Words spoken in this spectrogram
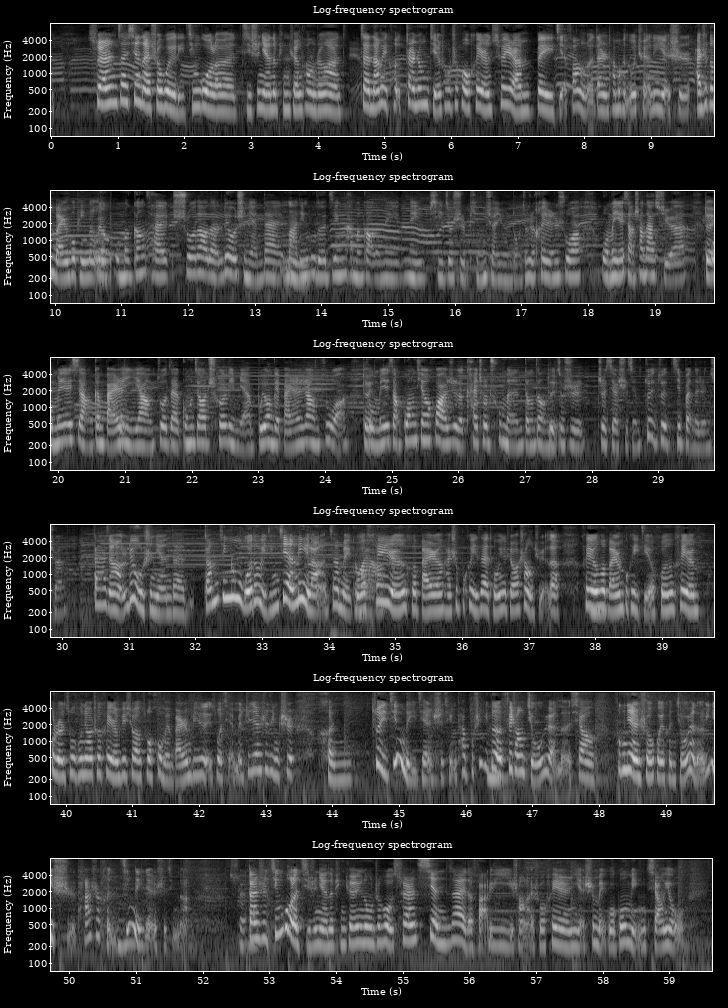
虽然在现代社会里，经过了几十年的平权抗争啊，在南北抗战争结束之后，黑人虽然被解放了，但是他们很多权利也是还是跟白人不平等。的，我们刚才说到的六十年代，马丁路德金他们搞的那那一批就是平权运动，就是黑人说我们也想上大学，对，我们也想跟白人一样坐在公交车里面，不用给白人让座，对，我们也想光天化日的开车出门等等的，就是这些事情最最基本的人权。大家想想，六十年代，咱们新中国都已经建立了，在美国，黑人和白人还是不可以在同一个学校上学的，黑人和白人不可以结婚，黑人或者坐公交车，黑人必须要坐后面，白人必须得坐前面。这件事情是很最近的一件事情，它不是一个非常久远的，像封建社会很久远的历史，它是很近的一件事情的。但是经过了几十年的平权运动之后，虽然现在的法律意义上来说，黑人也是美国公民，享有。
